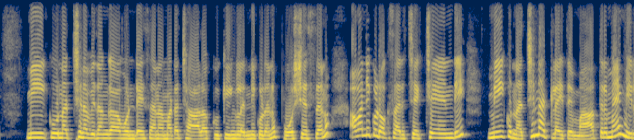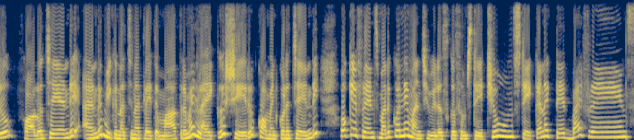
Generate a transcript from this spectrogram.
మీకు నచ్చిన విధంగా వండేసాను అనమాట చాలా కుకింగ్లు అన్నీ కూడాను పోస్ట్ చేస్తాను అవన్నీ కూడా ఒకసారి చెక్ చేయండి. మీకు నచ్చినట్లయితే మాత్రమే మీరు ఫాలో చేయండి. అండ్ మీకు నచ్చినట్లయితే మాత్రమే లైక్ షేర్ కామెంట్ కూడా చేయండి. ఓకే ఫ్రెండ్స్ మరికొన్ని మంచి వీడియోస్ కోసం stay tune stay connected bye friends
